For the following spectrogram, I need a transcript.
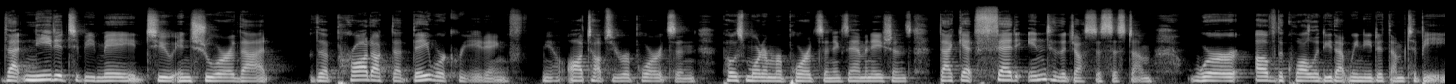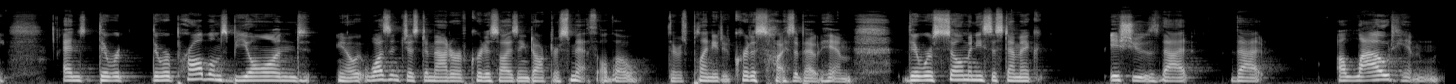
that needed to be made to ensure that the product that they were creating you know, autopsy reports and postmortem reports and examinations that get fed into the justice system were of the quality that we needed them to be. And there were, there were problems beyond, you know, it wasn't just a matter of criticizing Dr. Smith, although there's plenty to criticize about him. There were so many systemic issues that, that allowed him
